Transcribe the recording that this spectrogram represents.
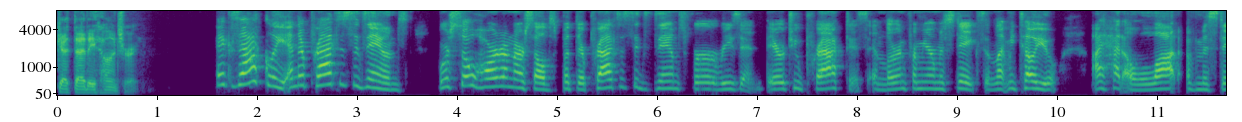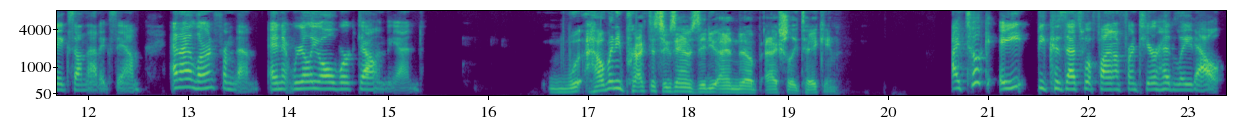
get that 800. Exactly. And they're practice exams. We're so hard on ourselves, but they're practice exams for a reason. They're to practice and learn from your mistakes. And let me tell you, I had a lot of mistakes on that exam and I learned from them. And it really all worked out in the end. How many practice exams did you end up actually taking? I took eight because that's what Final Frontier had laid out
